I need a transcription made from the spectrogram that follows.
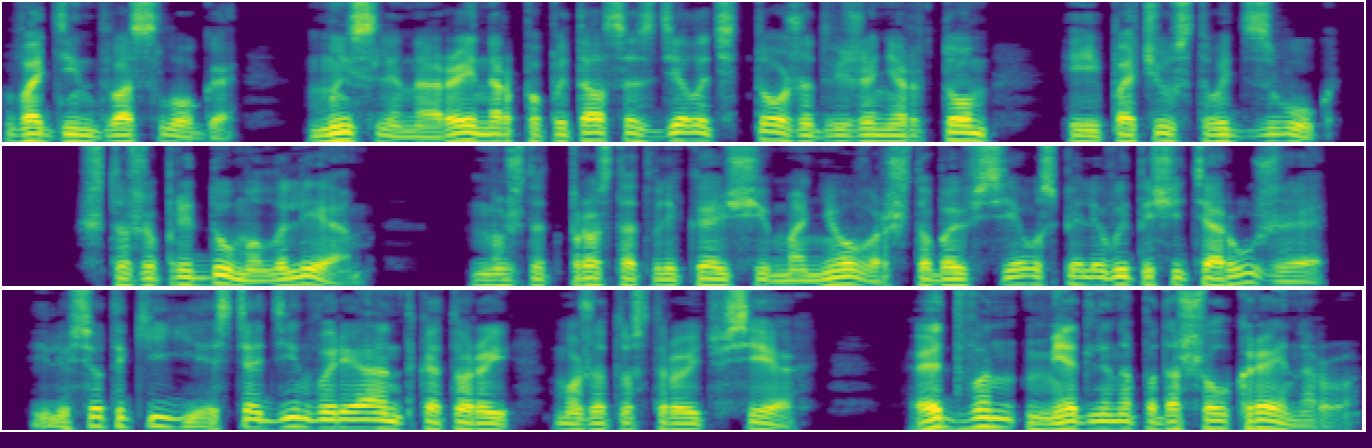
в один-два слога. Мысленно Рейнер попытался сделать то же движение ртом и почувствовать звук. Что же придумал Лиам? Может, это просто отвлекающий маневр, чтобы все успели вытащить оружие? Или все-таки есть один вариант, который может устроить всех? Эдван медленно подошел к Рейнеру.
